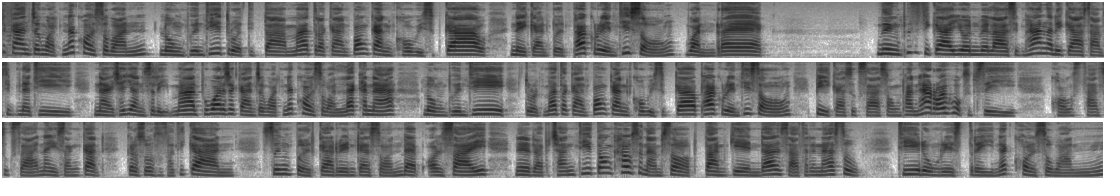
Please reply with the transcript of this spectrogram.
ชการจังหวัดนครสวรรค์ลงพื้นที่ตรวจติดตามมาตรการป้องกันโควิด -19 ในการเปิดภาคเรียนที่ 2 วันแรก 1 พฤศจิกายนเวลา 15นาฬิกา30 นาที นายชยันสลิมาศผู้ว่าราชการจังหวัดนครสวรรค์และคณะ ลงพื้นที่ตรวจมาตรการป้องกันโควิด -19 ภาคเรียนที่ 2 ปีการศึกษา 2564 ของสถานศึกษาในสังกัดกระทรวงศึกษาธิการ ซึ่งเปิดการเรียนการสอนแบบออนไซต์ในระดับชั้นที่ต้องเข้าสนามสอบตามเกณฑ์ด้านสาธารณสุข ที่โรงเรียนสตรีนครสวรรค์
